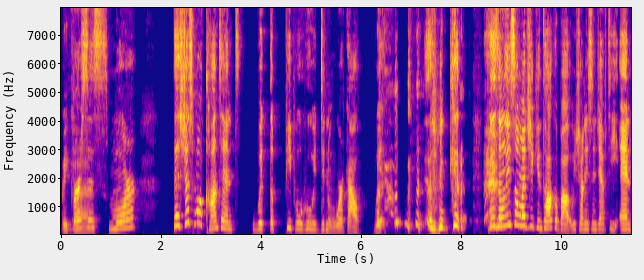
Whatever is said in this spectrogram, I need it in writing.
because... versus more there's just more content with the people who it didn't work out with. there's only so much you can talk about with Shawniece and Jephte, and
